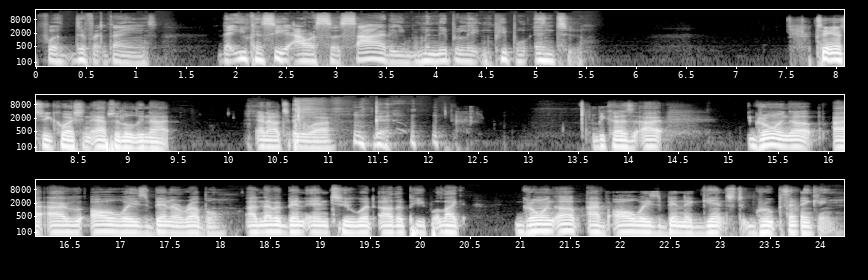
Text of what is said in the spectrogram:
for different things that you can see our society manipulating people into? To answer your question, absolutely not. And I'll tell you why. Good. because I, growing up, I, I've always been a rebel. I've never been into what other people like. Growing up, I've always been against group thinking.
